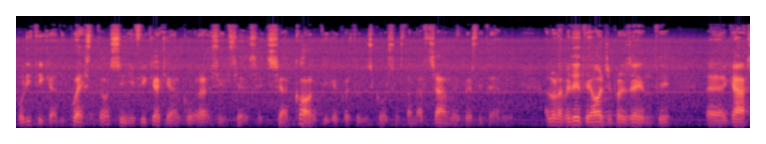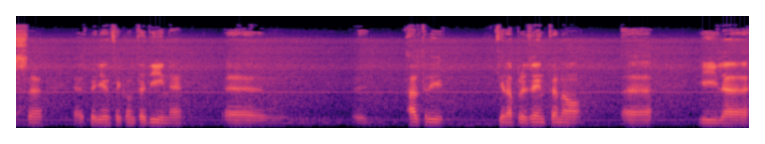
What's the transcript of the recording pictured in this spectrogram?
politica di questo significa che ancora si, si, si, è accorti che questo discorso sta marciando in questi termini. Allora vedete oggi presenti eh, gas, eh, esperienze contadine, eh, altri che rappresentano eh, il,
